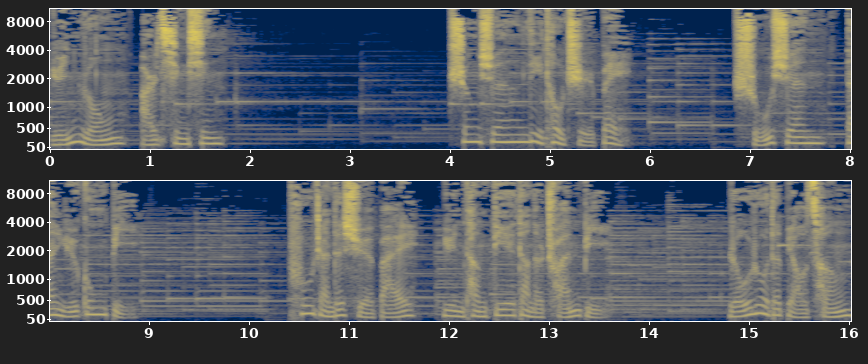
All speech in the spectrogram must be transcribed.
云容而清新。生宣力透纸背，熟宣耽于工笔。铺展的雪白，熨烫跌宕的船笔，柔弱的表层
